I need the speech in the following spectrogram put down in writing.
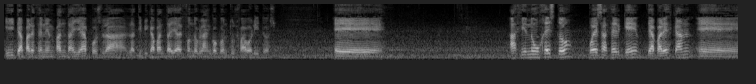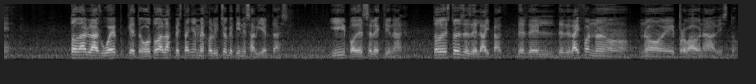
y te aparecen en pantalla pues la, típica pantalla de fondo blanco con tus favoritos. Eh, haciendo un gesto puedes hacer que te aparezcan eh, todas las web que, o todas las pestañas, mejor dicho, que tienes abiertas y poder seleccionar. Todo esto es desde el iPad, desde el, desde el iPhone no, no he probado nada de esto.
